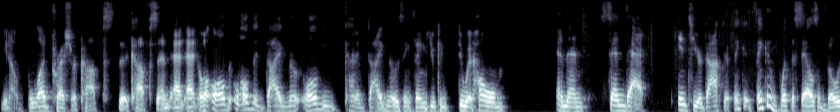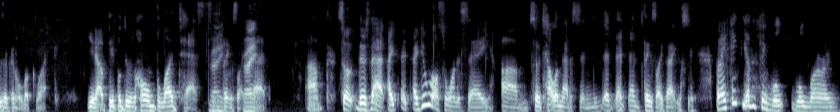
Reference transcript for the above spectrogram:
you know, blood pressure cuffs, the cuffs, and and, and all, all all the diagnose all the kind of diagnosing things you can do at home, and then send that into your doctor. Think think of what the sales of those are going to look like. You know, people doing home blood tests right, and things like right. that. Um, so there's that. I, I, I, do also want to say, um, so telemedicine and, and, and, things like that, you'll see. But I think the other thing we'll, we'll learn,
